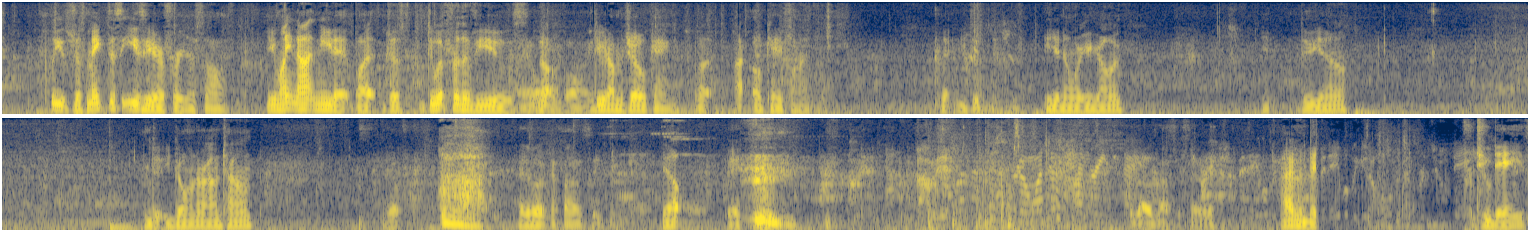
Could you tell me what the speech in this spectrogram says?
please, just make this easier for yourself. You might not need it, but just do it for the views. No, dude, I'm joking. But I, okay, fine. Yeah, You, do, you know where you're going? Do you know? D- You going around town? Yep. hey, look, I found a secret. Yep. Bitch. but that was necessary. I haven't been able to get a hold of it for two days.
